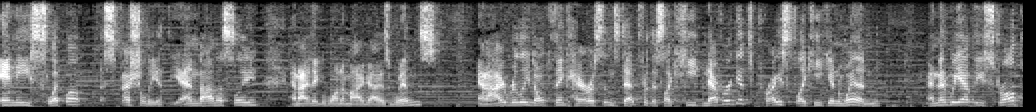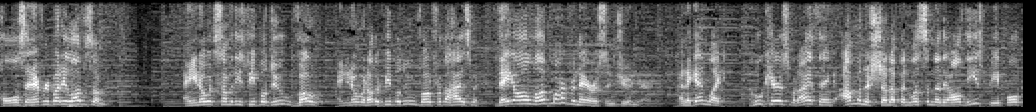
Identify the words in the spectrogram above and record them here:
Any slip up, especially at the end, honestly, and I think one of my guys wins. And I really don't think Harrison's dead for this. Like he never gets priced like he can win. And then we have these straw polls and everybody loves him. And you know what some of these people do? Vote. And you know what other people do? Vote for the Heisman. They all love Marvin Harrison Jr. And again, like, who cares what I think? I'm going to shut up and listen to the, all these people.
